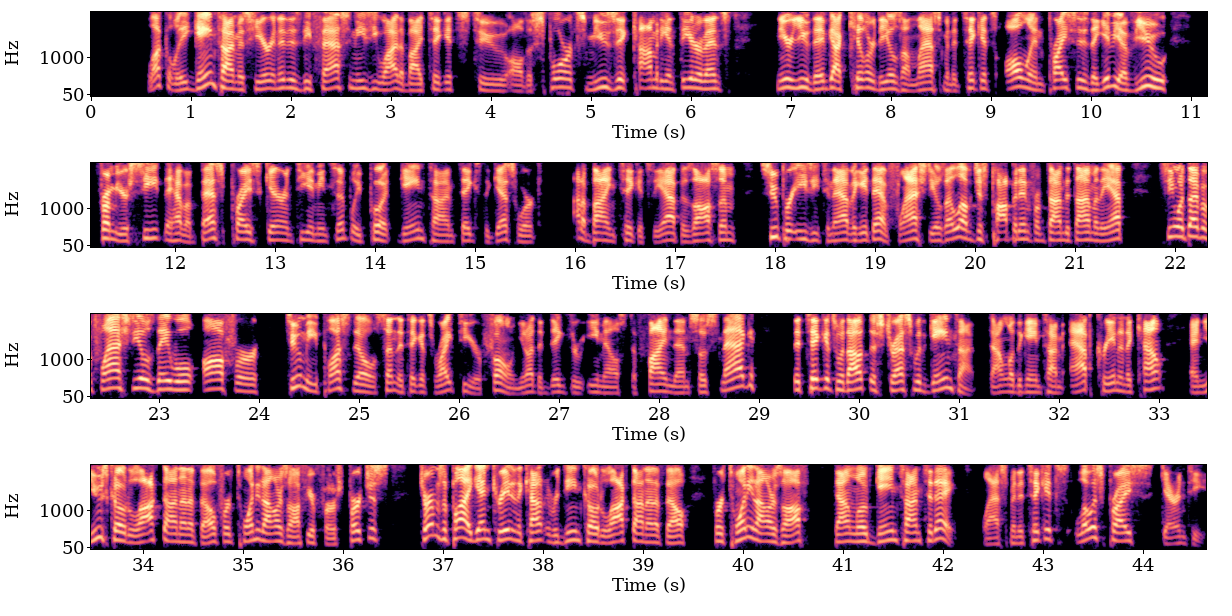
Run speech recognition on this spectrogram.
Luckily, game time is here, and it is the fast and easy way to buy tickets to all the sports, music, comedy, and theater events near you. They've got killer deals on last minute tickets, all in prices. They give you a view from your seat. They have a best price guarantee. I mean, simply put, game time takes the guesswork out of buying tickets. The app is awesome, super easy to navigate. They have flash deals. I love just popping in from time to time on the app, seeing what type of flash deals they will offer to me. Plus, they'll send the tickets right to your phone. You don't have to dig through emails to find them. So snag the tickets without the stress with Game Time. Download the Game Time app, create an account, and use code Locked On NFL for twenty dollars off your first purchase. Terms apply. Again, create an account and redeem code Locked On NFL for twenty dollars off. Download Game Time today. Last minute tickets, lowest price guaranteed.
